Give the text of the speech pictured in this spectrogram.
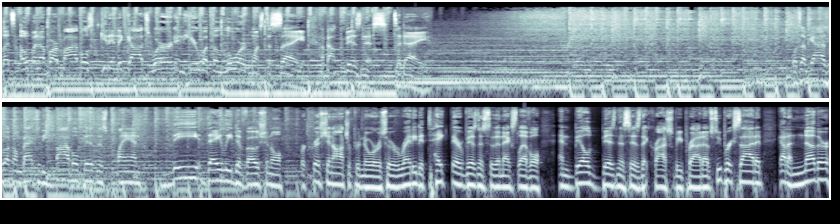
Let's open up our Bibles, get into God's Word, and hear what the Lord wants to say about business today. What's up, guys? Welcome back to the Bible Business Plan, the daily devotional for Christian entrepreneurs who are ready to take their business to the next level and build businesses that Christ will be proud of. Super excited. Got another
